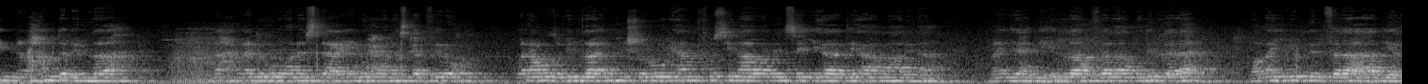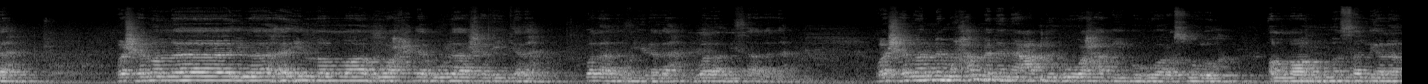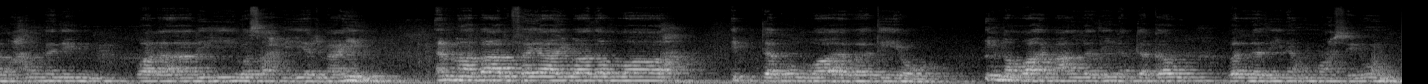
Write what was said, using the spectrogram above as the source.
إن الحمد لله نحمده ونستعينه ونستغفره ونعوذ بالله من شرور أنفسنا ومن سيئات أعمالنا. من يهده الله فلا مضل له ومن يضلل فلا هادي له. وأشهد أن لا إله إلا الله وحده لا شريك له ولا نظير له ولا مثال له. وأشهد أن محمدا عبده وحبيبه ورسوله. اللهم صل على محمد وعلى آله وصحبه أجمعين. أما بعد فيا عباد الله اتقوا الله واتيعوا إن الله مع الذين اتقوا والذين هم محسنون.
